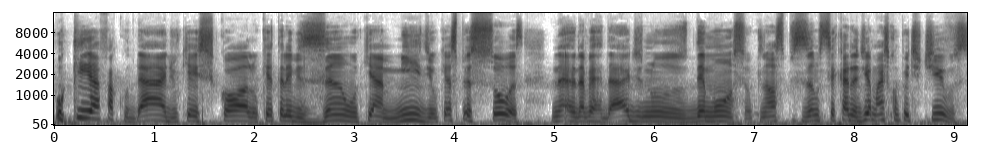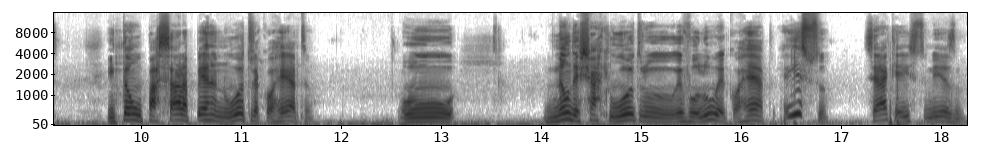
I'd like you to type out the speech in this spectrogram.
O que é a faculdade, o que é a escola, o que é a televisão, o que é a mídia, o que as pessoas, na, na verdade, nos demonstram que nós precisamos ser cada dia mais competitivos. Então, o passar a perna no outro é correto. O não deixar que o outro evolua é correto? É isso. Será que é isso mesmo?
